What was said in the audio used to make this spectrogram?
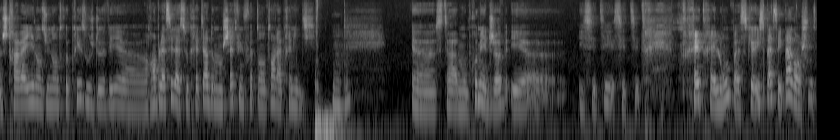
je, travaillais dans une entreprise où je devais euh, remplacer la secrétaire de mon chef une fois de temps en temps l'après-midi. Mhm. Euh, c'était mon premier job et, et c'était, très, très très long parce qu'il se passait pas grand chose.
